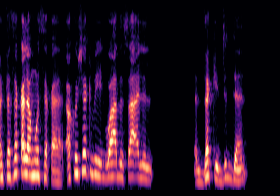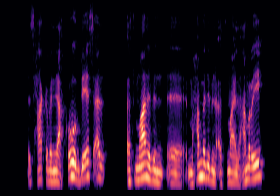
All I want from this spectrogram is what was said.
أنت ثقة لو مو ثقة؟ أكو شك به. وهذا سائل الذكي جدا. إسحاق بن يعقوب بده يسأل عثمان بن آه، محمد بن عثمان العمري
